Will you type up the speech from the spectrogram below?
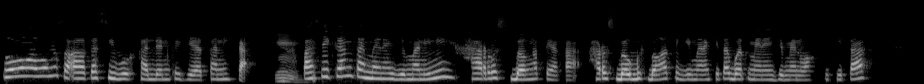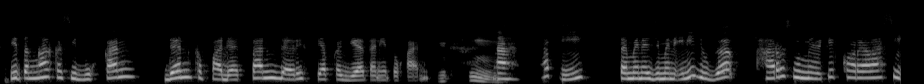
Ngomong-ngomong soal kesibukan dan kegiatan nih kak. Hmm. Pasti kan time management ini harus banget ya kak. Harus bagus banget nih gimana kita buat manajemen waktu kita di tengah kesibukan dan kepadatan dari setiap kegiatan itu kan. Hmm. Nah, tapi time management ini juga harus memiliki korelasi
